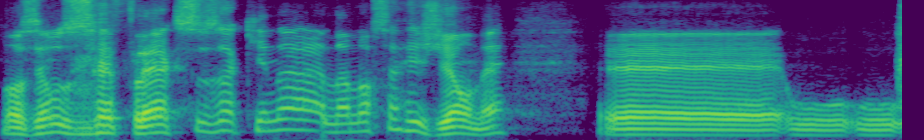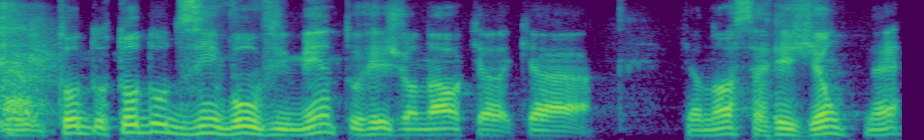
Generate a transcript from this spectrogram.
nós vemos os reflexos aqui na, na nossa região, né? É, o, o, o, todo, todo o desenvolvimento regional que a, que a, que a nossa região né,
